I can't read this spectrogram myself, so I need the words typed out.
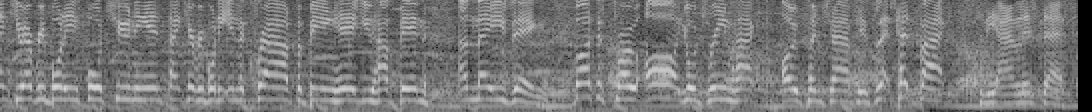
Thank you, everybody, for tuning in. Thank you, everybody in the crowd, for being here. You have been amazing. Virtus Pro are your DreamHack Open champions. Let's head back to the analyst desk.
